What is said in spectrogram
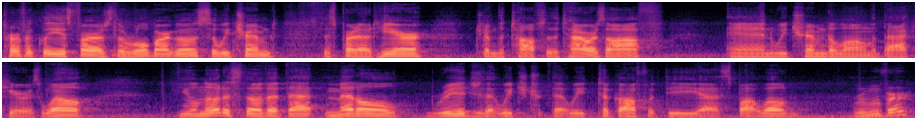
perfectly as far as the roll bar goes. So we trimmed this part out here, trimmed the tops of the towers off, and we trimmed along the back here as well. You'll notice though that that metal ridge that we, that we took off with the uh, spot weld remover,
